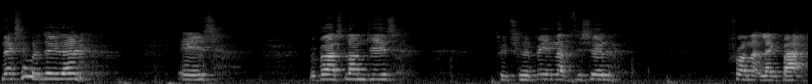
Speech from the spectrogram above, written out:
next thing we're gonna do then is reverse lunges. So just gonna be in that position, front that leg back.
